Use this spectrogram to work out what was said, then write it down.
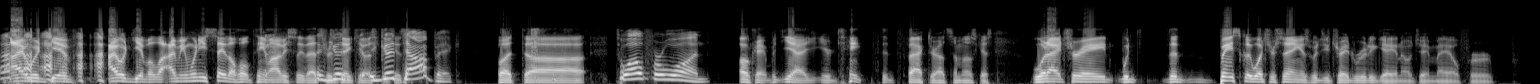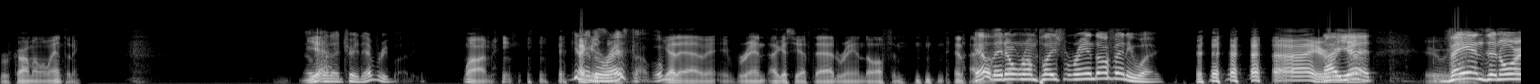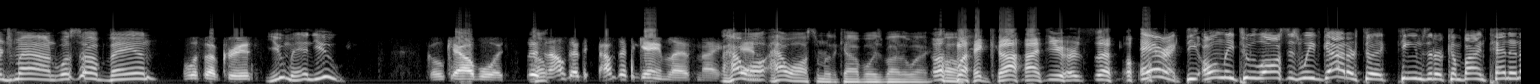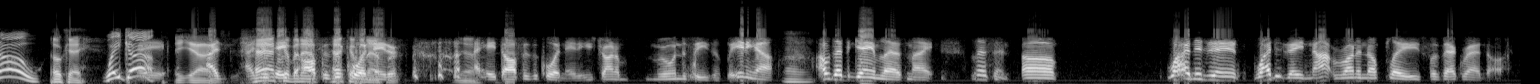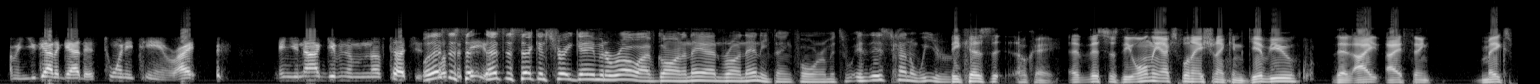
I would give I would give a lot. I mean, when you say the whole team, obviously that's good, ridiculous. Good because- topic. But uh 12 for 1. okay, but yeah, you're to factor out some of those guys. Would I trade would the basically what you're saying is would you trade Rudy Gay and OJ Mayo for for Carmelo Anthony? Or Yeah. Would I trade everybody? Well, I mean, You I can the rest got- of them. You got to have it- Rand I guess you have to add Randolph and, and Hell, they don't run plays for Randolph anyway. Here Not we go. yet. Here we go. Van's in Orange Mound. What's up, Van? What's up, Chris? You, man, you. Go Cowboys. Listen, Oh. I was at the, I was at the game last night. How how awesome are the Cowboys, by the way? Oh, my God, you are so... Eric, the only two losses we've got are to teams that are combined 10 and 0. Okay. Wake up. Hey, Yeah, I, I heck just hate of an the eff- offensive heck of an coordinator. Yeah. I hate the offensive coordinator. He's trying to ruin the season. But anyhow, All right. I was at the game last night. Listen, uh, why did they why did they not run enough plays for Zach Randolph? I mean, you got a guy that's 2010, right? and you're not giving them enough touches. Well, that's What's the, the that's the second straight game in a row I've gone, and they hadn't run anything for him. It's it is kind of weird. Because, okay, uh, this is the only explanation I can give you that I, I think makes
